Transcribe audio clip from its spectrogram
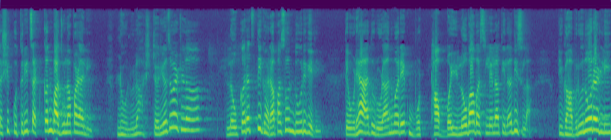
तशी कुत्री चटकन बाजूला पळाली. लोलूला आश्चर्यच वाटलं. लवकरच ती घरापासून दूर गेली. तेवढ्यात रुळांवर एक मोठा बैलोबा बसलेला तिला दिसला. ती घाबरून ओरडली.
